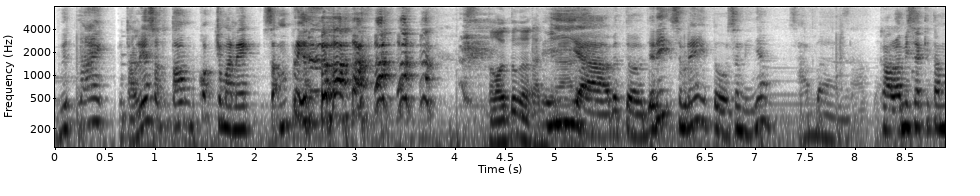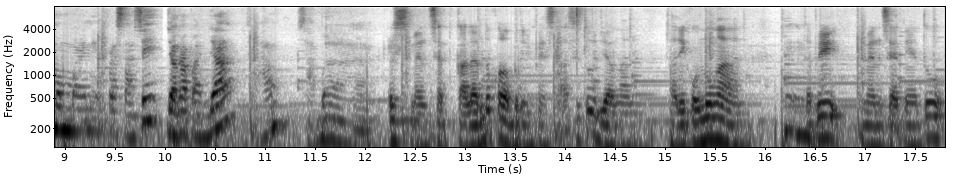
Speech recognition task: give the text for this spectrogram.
duit naik. Kita lihat satu tahun kok cuma naik semprit. tahun itu nggak akan iya, betul. Jadi sebenarnya itu seninya sabar. Kalau misalnya kita mau main investasi jangka panjang, saham sabar. Nah, terus mindset kalian tuh kalau berinvestasi tuh jangan cari keuntungan Mm-mm. tapi mindsetnya itu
